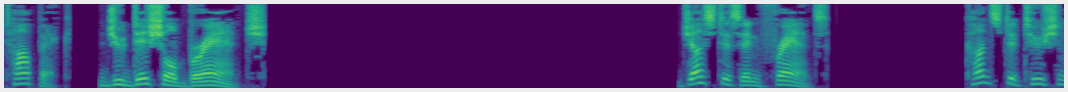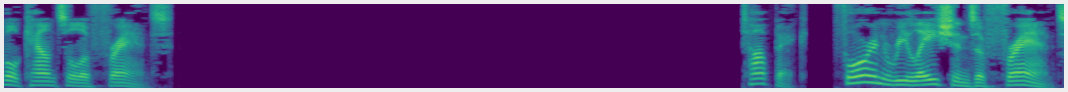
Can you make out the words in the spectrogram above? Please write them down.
Topic. Judicial branch. Justice in France. Constitutional Council of France. Topic. Foreign relations of France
